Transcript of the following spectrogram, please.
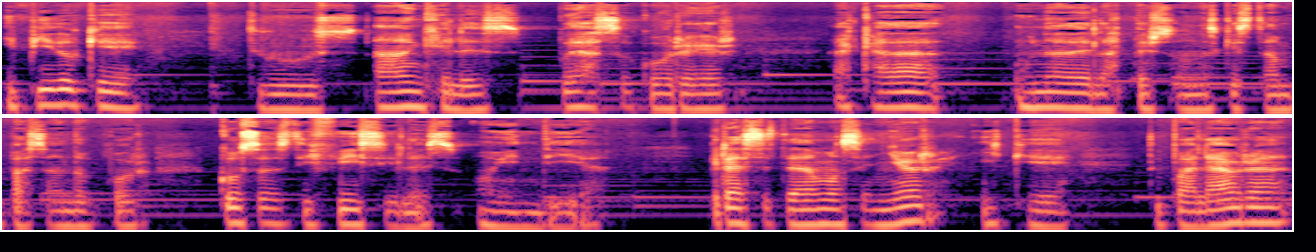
y pido que tus ángeles puedas socorrer a cada una de las personas que están pasando por cosas difíciles hoy en día. Gracias te damos Señor y que tu palabra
